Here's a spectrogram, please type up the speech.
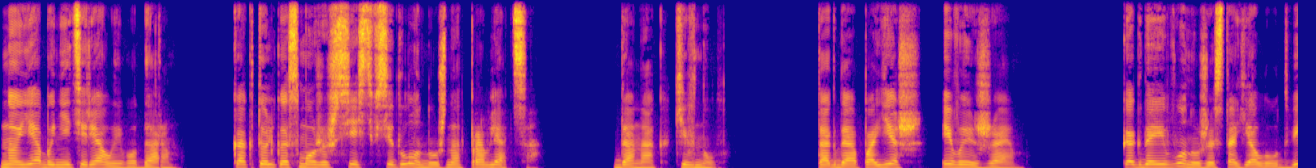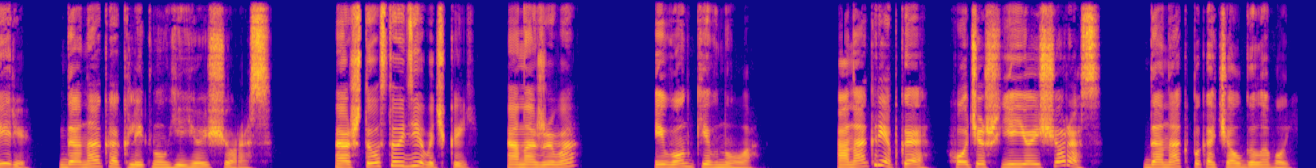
«Но я бы не теряла его даром. Как только сможешь сесть в седло, нужно отправляться». Данак кивнул. «Тогда поешь и выезжаем». Когда Ивон уже стояла у двери, Данак окликнул ее еще раз. «А что с той девочкой? Она жива?» Ивон кивнула. «Она крепкая. Хочешь ее еще раз?» Данак покачал головой.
